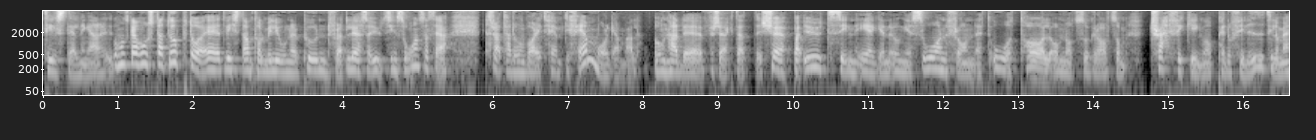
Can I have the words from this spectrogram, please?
tillställningar. Hon ska ha hostat upp då ett visst antal miljoner pund för att lösa ut sin son så att säga. Jag tror att hade hon varit 55 år gammal och hon hade försökt att köpa ut sin egen unge son från ett åtal om något så gravt som trafficking och pedofili till och med.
